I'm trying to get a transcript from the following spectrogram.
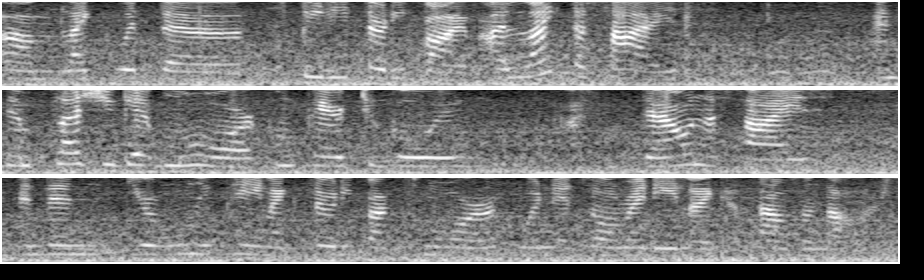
Um, like with the speedy 35 i like the size. And then plus you get more compared to going down a size and then you're only paying like 30 bucks more when it's already like a thousand dollars.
